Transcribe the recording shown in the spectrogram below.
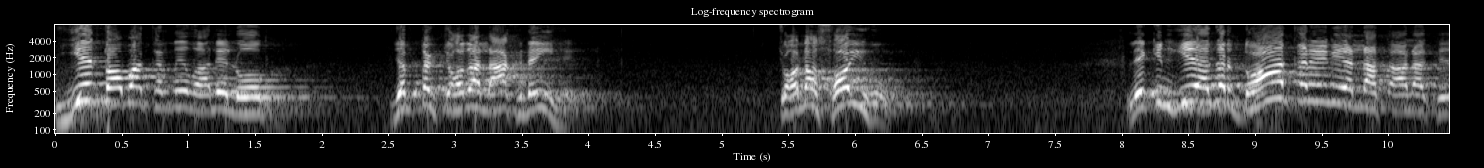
یہ توبہ کرنے والے لوگ جب تک چودہ لاکھ نہیں ہے چودہ سو ہی ہوں۔ لیکن یہ اگر دعا کریں گے اللہ تعالی کے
